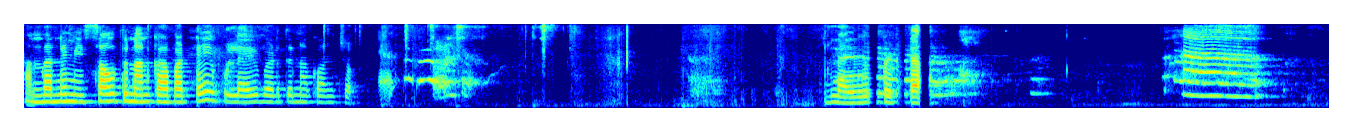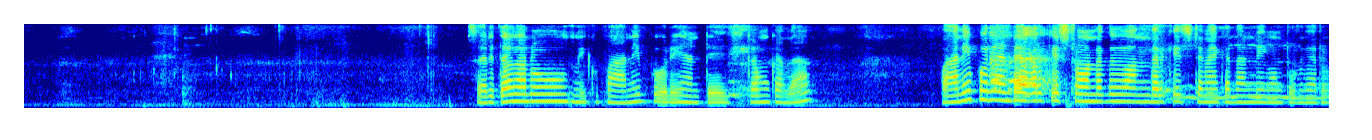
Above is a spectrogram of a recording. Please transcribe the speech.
అందరినీ మిస్ అవుతున్నాను కాబట్టే ఇప్పుడు లైవ్ పెడుతున్నా కొంచెం. లైవ్ పెట్టా. సరిత గారు మీకు పానీపూరి అంటే ఇష్టం కదా? పానీపూరి అంటే ఎవరికి ఇష్టం ఉండదు? అందరికీ ఇష్టమే కదండి గుంటూరు గారు.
